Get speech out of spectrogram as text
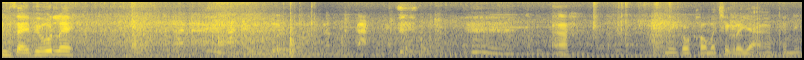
บนใส่พิวุฒเลยอะนี่ก็เข้ามาเช็คระยะครับคันนี้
